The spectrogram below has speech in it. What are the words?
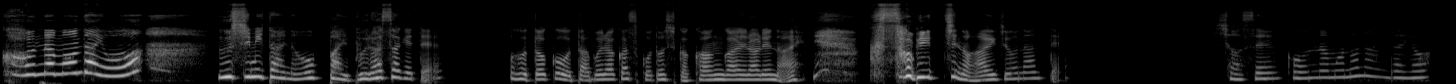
こんなもんだよ。牛みたいなおっぱいぶら下げて。男をたぶらかすことしか考えられない。クソビッチの愛情なんて。所詮こんなものなんだよ。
